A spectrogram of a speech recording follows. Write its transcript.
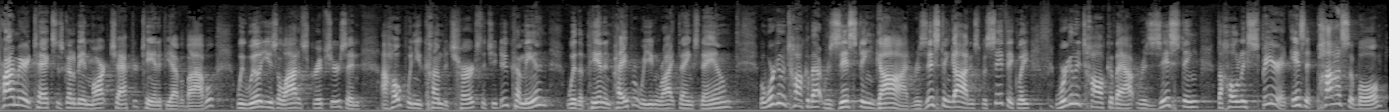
primary text is going to be in Mark chapter 10 if you have a Bible. We will use a lot of scriptures, and I hope when you come to church that you do come in with a pen and paper where you can write things down. But we're going to talk about resisting God, resisting God, and specifically, we're going to talk about resisting the Holy Spirit. Is it possible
